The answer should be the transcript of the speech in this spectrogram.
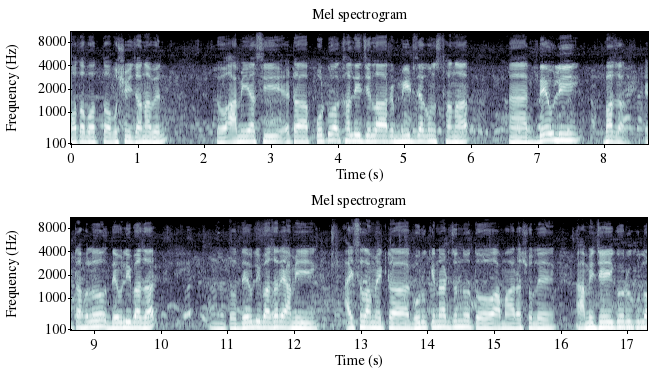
মতামত তো অবশ্যই জানাবেন। তো আমি আছি এটা পটুয়াখালী জেলার মির্জাগঞ্জ থানার দেউলি বাজার। এটা হলো দেউলি বাজার। তো দেউলি বাজারে আমি আইছিলাম একটা গরু কেনার জন্য। তো আমার আসলে আমি যেই গরুগুলো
